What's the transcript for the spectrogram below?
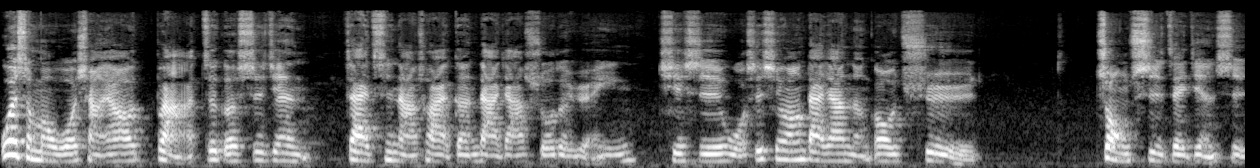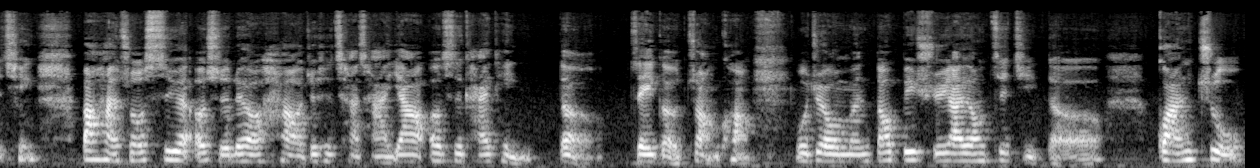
为什么我想要把这个事件再次拿出来跟大家说的原因，其实我是希望大家能够去重视这件事情，包含说四月二十六号就是查查要二次开庭的。这个状况，我觉得我们都必须要用自己的关注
